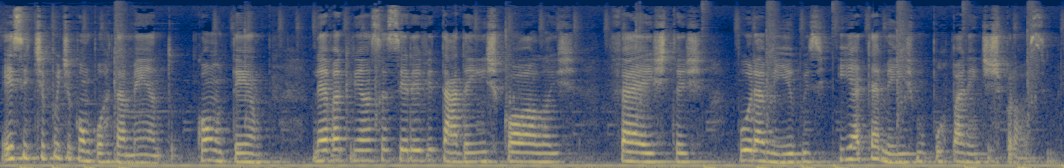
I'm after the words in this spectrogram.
Esse tipo de comportamento, com o tempo, leva a criança a ser evitada em escolas, festas, por amigos e até mesmo por parentes próximos.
